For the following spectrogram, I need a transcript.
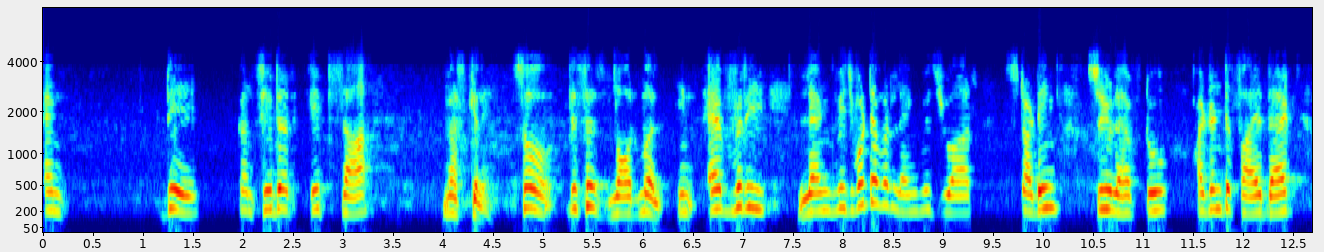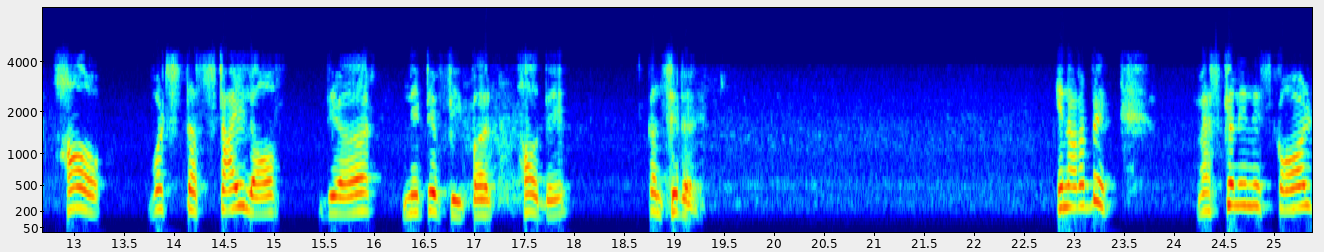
and they consider it's a masculine. So this is normal in every language, whatever language you are studying. So you'll have to identify that how, what's the style of their native people, how they consider it. In Arabic, masculine is called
